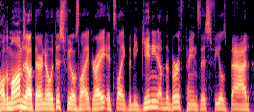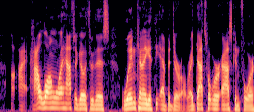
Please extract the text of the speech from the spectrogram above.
All the moms out there know what this feels like, right? It's like the beginning of the birth pains. This feels bad. I, how long will I have to go through this? When can I get the epidural? Right? That's what we're asking for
